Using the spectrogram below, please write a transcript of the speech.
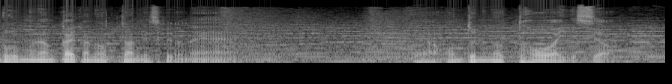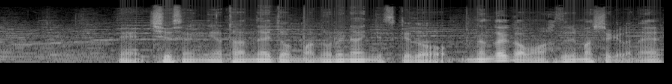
僕も何回か乗ったんですけどね、いや本当に乗った方がいいですよ。ね、抽選に当たらないとまあ乗れないんですけど、何回かは外れましたけどね、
